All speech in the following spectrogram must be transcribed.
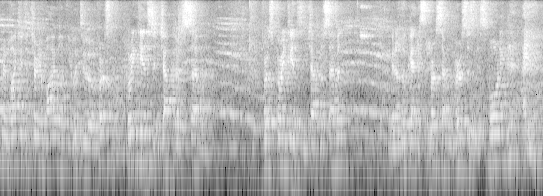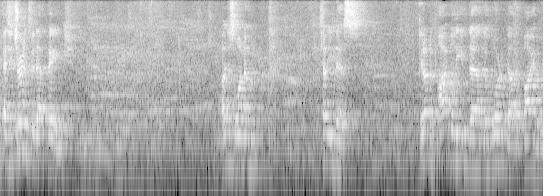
I invite you to turn your Bible, if you would, to 1 Corinthians in chapter 7. 1 Corinthians in chapter 7. We're going to look at the first seven verses this morning. As you turn to that page, I just want to tell you this. You know, I believe that the Word of God, the Bible,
